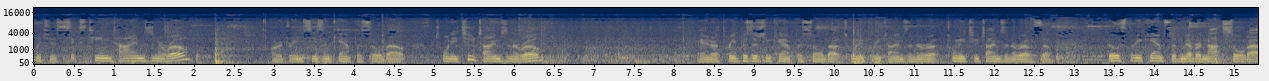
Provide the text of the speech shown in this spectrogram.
which is 16 times in a row. Our Dream Season camp has sold out 22 times in a row. And our three position camp has sold out 23 times in a row, 22 times in a row. So those three camps have never not sold out.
